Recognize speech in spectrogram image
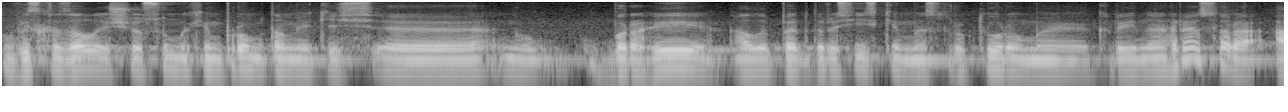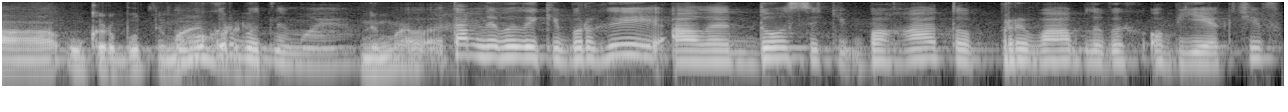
Ви сказали, що Суми Хімпром там якісь е, ну, борги, але перед російськими структурами країни-агресора, а Укрбуд немає. В Укрбуд немає. Немає. Е, Там невеликі борги, але досить багато привабливих об'єктів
